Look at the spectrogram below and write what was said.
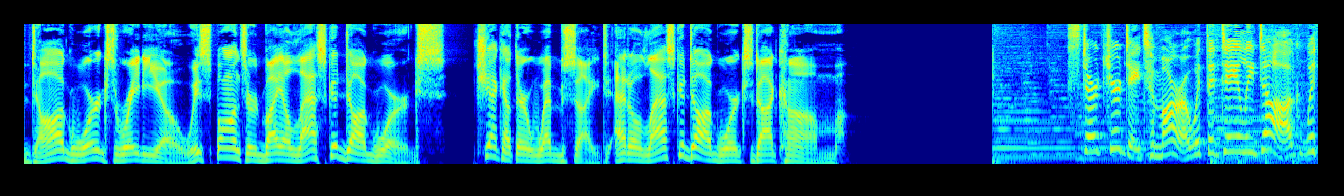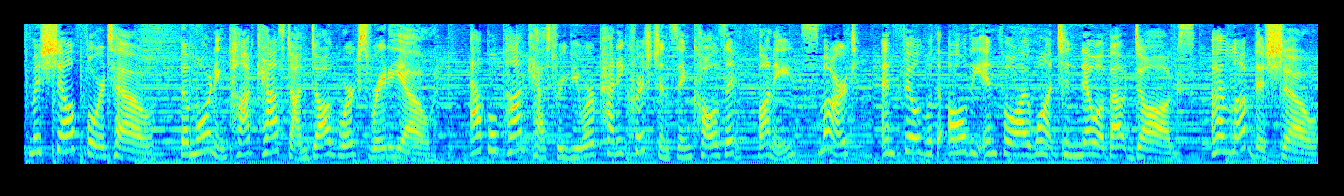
Dogworks Radio is sponsored by Alaska Dogworks. Check out their website at alaskadogworks.com. Start your day tomorrow with the Daily Dog with Michelle Forto, the morning podcast on Dog Works Radio. Apple Podcast reviewer Patty Christensen calls it funny, smart, and filled with all the info I want to know about dogs. I love this show.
